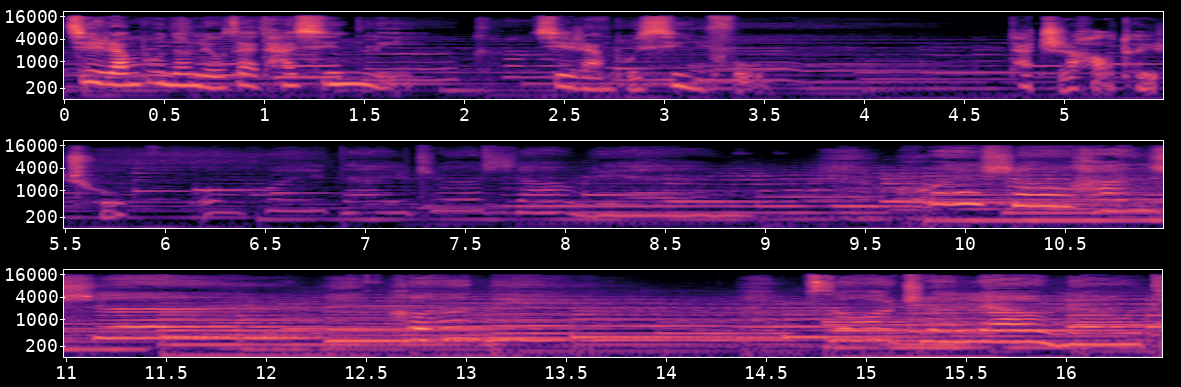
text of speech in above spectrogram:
既然不能留在他心里，既然不幸福，他只好退出。挥手寒暄，和你。坐着聊聊天，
